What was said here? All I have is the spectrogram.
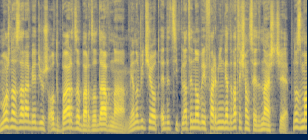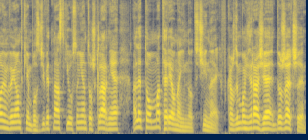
można zarabiać już od bardzo, bardzo dawna, mianowicie od edycji platynowej Farminga 2011. No z małym wyjątkiem, bo z 19 usunięto szklarnię, ale to materiał na inny odcinek. W każdym bądź razie do rzeczy.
